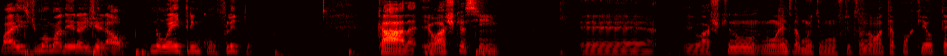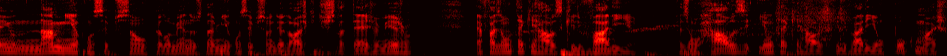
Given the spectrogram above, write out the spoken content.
mas de uma maneira geral, não entra em conflito? Cara, eu acho que assim. É, eu acho que não, não entra muito em conflito, não, até porque eu tenho, na minha concepção, pelo menos na minha concepção ideológica de estratégia mesmo, é fazer um tech house que ele varia. Fazer um house e um tech house que ele varia um pouco mais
